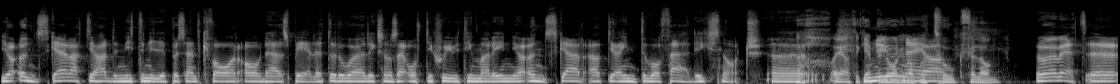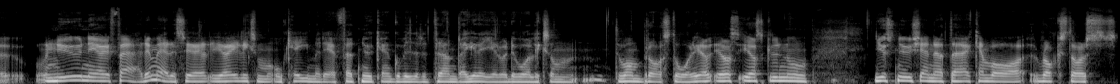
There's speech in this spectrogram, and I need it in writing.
Jag önskar att jag hade 99% kvar av det här spelet och då var jag liksom så 87 timmar in. Jag önskar att jag inte var färdig snart. Uh, och jag tycker epilogen var på jag, tok för lång. Ja, jag vet. Uh, nu när jag är färdig med det så är jag är liksom okej okay med det. För att nu kan jag gå vidare till andra grejer och det var liksom, det var en bra story. Jag, jag, jag skulle nog, just nu känner jag att det här kan vara Rockstars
